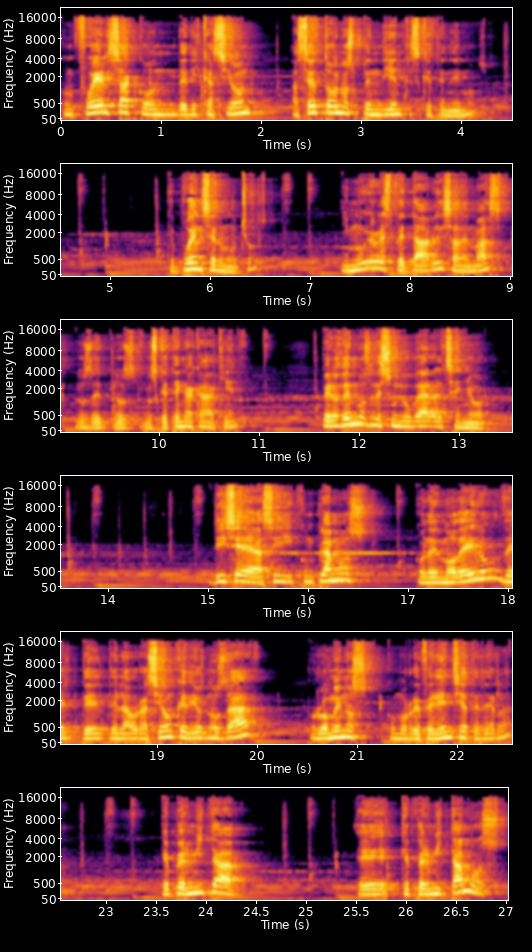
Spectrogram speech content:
con fuerza, con dedicación hacer todos los pendientes que tenemos, que pueden ser muchos y muy respetables además, los, de, los, que tenga cada quien, pero démosle su lugar al Señor. Dice así, cumplamos con el modelo de, la oración que Dios nos da, por lo menos como referencia tenerla, que permita, eh, que permitamos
